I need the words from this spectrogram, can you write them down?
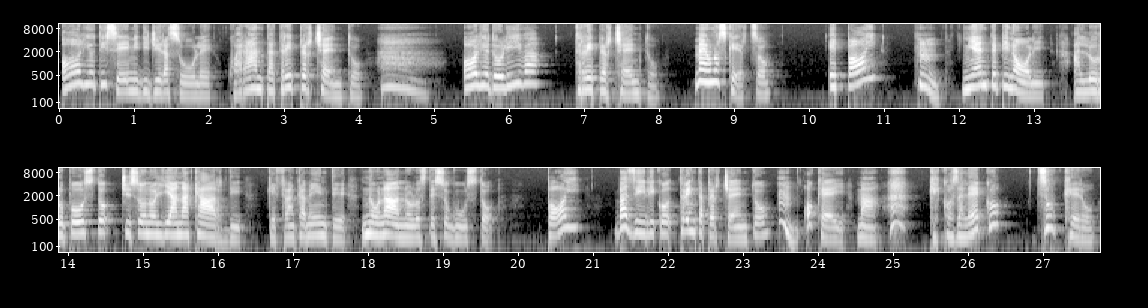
Olio di semi di girasole, 43%. olio d'oliva, 3%. Ma è uno scherzo. E poi? Hm, niente pinoli. Al loro posto ci sono gli anacardi, che francamente non hanno lo stesso gusto. Poi basilico 30%. Mm, ok, ma che cosa leggo? Zucchero,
